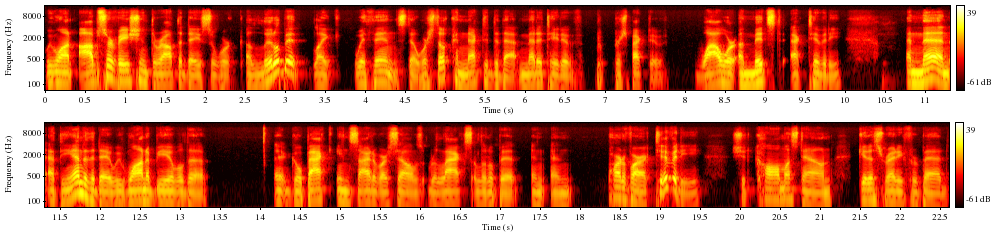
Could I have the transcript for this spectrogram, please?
We want observation throughout the day. So we're a little bit like within still. We're still connected to that meditative perspective while we're amidst activity. And then at the end of the day, we want to be able to uh, go back inside of ourselves, relax a little bit, and and part of our activity should calm us down, get us ready for bed,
